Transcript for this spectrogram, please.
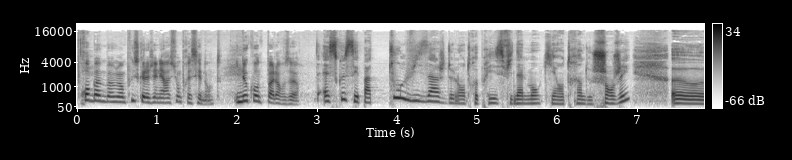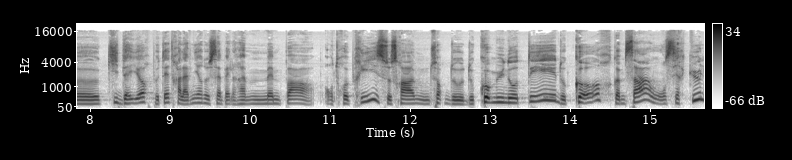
probablement plus que la génération précédente. Ils ne comptent pas leurs heures. Est-ce que c'est pas tout le visage de l'entreprise finalement qui est en train de changer, euh, qui d'ailleurs peut-être à l'avenir ne s'appellera même pas entreprise, ce sera une sorte de, communauté, de corps comme ça où on circule?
